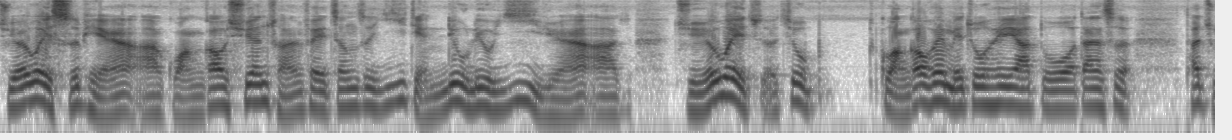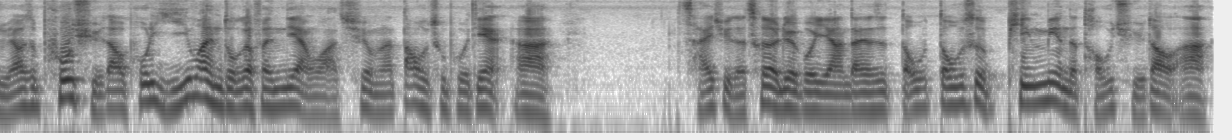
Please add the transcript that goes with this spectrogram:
绝味食品啊，广告宣传费增至一点六六亿元啊！绝味就广告费没周黑鸭多，但是它主要是铺渠道，铺了一万多个分店，我去，我们到处铺店啊！采取的策略不一样，但是都都是拼命的投渠道啊！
